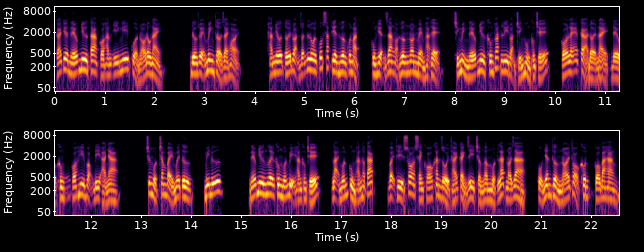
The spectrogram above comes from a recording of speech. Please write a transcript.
Cái kia nếu như ta có hắn ý nghĩ của nó đâu này? Đường duệ minh thở dài hỏi. Hắn nhớ tới đoạn dẫn lôi quốc sắc thiên hương khuôn mặt, cùng hiện ra ngọt hương non mềm hạ thể, chính mình nếu như không thoát ly đoạn chính hùng khống chế có lẽ cả đời này đều không có hy vọng đi à nha. Chương một trăm bảy mươi bốn mỹ nữ. Nếu như ngươi không muốn bị hắn khống chế, lại muốn cùng hắn hợp tác, vậy thì so sánh khó khăn rồi thái cảnh di trầm ngâm một lát nói ra, cổ nhân thường nói thọ khôn có ba hàng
